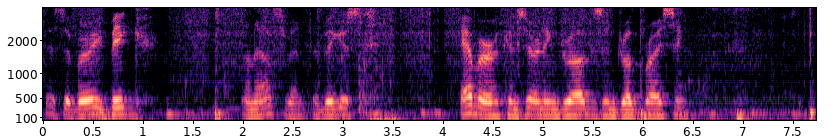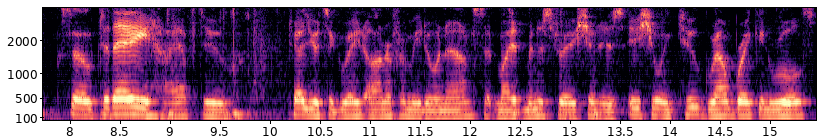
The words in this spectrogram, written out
This is a very big announcement, the biggest ever concerning drugs and drug pricing. So today I have to tell you it's a great honor for me to announce that my administration is issuing two groundbreaking rules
